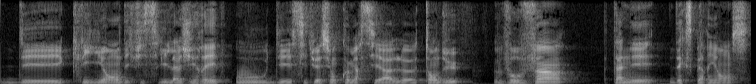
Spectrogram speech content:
des clients difficiles à gérer ou des situations commerciales tendues, vos 20 années d'expérience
